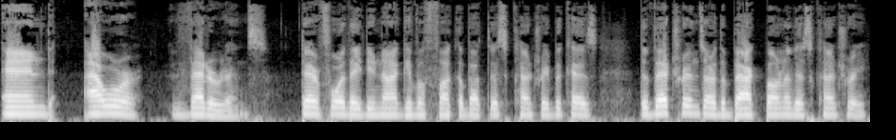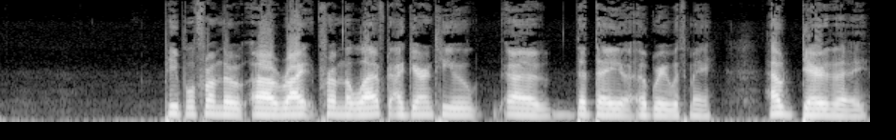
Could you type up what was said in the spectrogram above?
and our veterans. Therefore, they do not give a fuck about this country because the veterans are the backbone of this country. People from the uh, right, from the left, I guarantee you uh, that they agree with me. How dare they?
